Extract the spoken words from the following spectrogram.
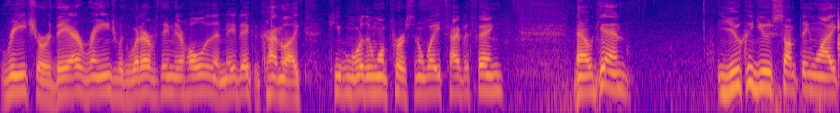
reach or their range with whatever thing they're holding, and maybe they could kind of like keep more than one person away type of thing. Now, again, you could use something like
